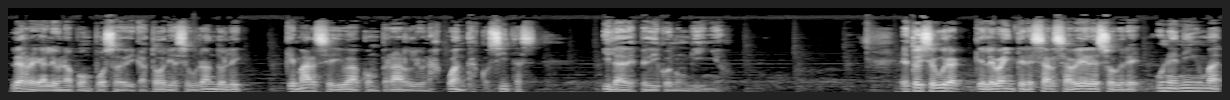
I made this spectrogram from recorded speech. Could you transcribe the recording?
Le regalé una pomposa dedicatoria asegurándole que Marce iba a comprarle unas cuantas cositas y la despedí con un guiño. Estoy segura que le va a interesar saber sobre un enigma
